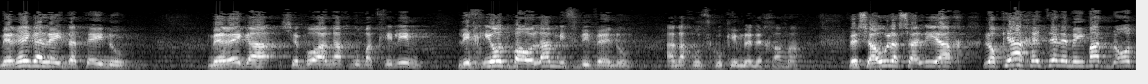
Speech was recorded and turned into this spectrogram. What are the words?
מרגע לידתנו, מרגע שבו אנחנו מתחילים לחיות בעולם מסביבנו, אנחנו זקוקים לנחמה. ושאול השליח לוקח את זה למימד מאוד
